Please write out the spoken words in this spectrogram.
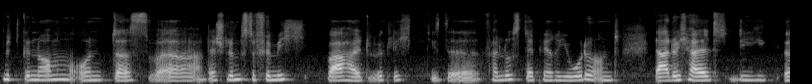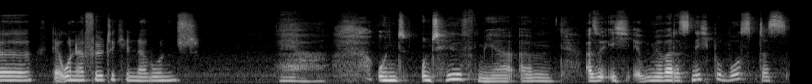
mitgenommen und das war der schlimmste für mich war halt wirklich dieser Verlust der Periode und dadurch halt die, äh, der unerfüllte Kinderwunsch. Ja, und, und hilf mir. Ähm, also ich, mir war das nicht bewusst, dass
